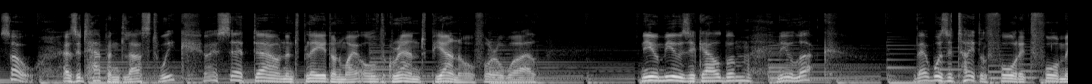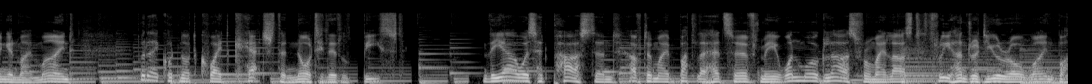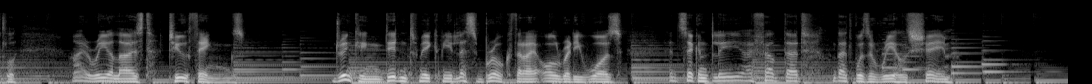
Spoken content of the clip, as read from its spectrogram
So, as it happened last week, I sat down and played on my old grand piano for a while. New music album, new luck. There was a title for it forming in my mind, but I could not quite catch the naughty little beast. The hours had passed, and after my butler had served me one more glass from my last 300 euro wine bottle, I realized two things. Drinking didn't make me less broke than I already was, and secondly, I felt that that was a real shame.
